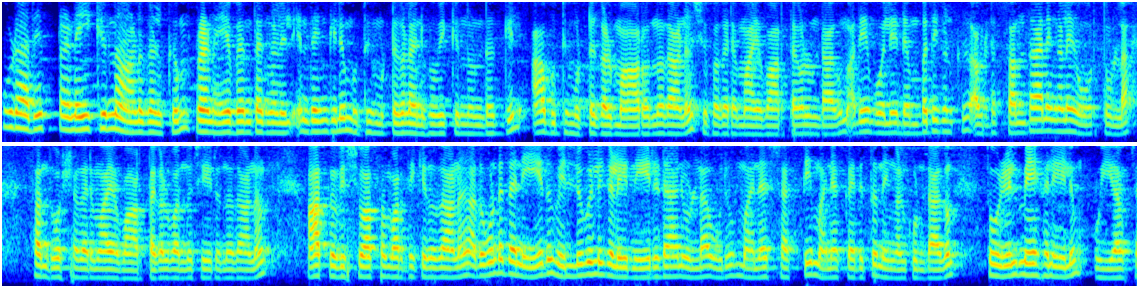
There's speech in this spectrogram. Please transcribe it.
കൂടാതെ പ്രണയിക്കുന്ന ആളുകൾക്കും പ്രണയബന്ധങ്ങളിൽ എന്തെങ്കിലും ബുദ്ധിമുട്ടുകൾ അനുഭവിക്കുന്നുണ്ടെങ്കിൽ ആ ബുദ്ധിമുട്ടുകൾ മാറുന്നതാണ് ശുഭകരമായ വാർത്തകൾ ഉണ്ടാകും. അതേപോലെ ദമ്പതികൾക്ക് അവരുടെ സന്താനങ്ങളെ ഓർത്തുള്ള സന്തോഷകരമായ വാർത്തകൾ വന്നു ചേരുന്നതാണ്. ആത്മവിശ്വാസം വർദ്ധിക്കുന്നതാണ്. അതുകൊണ്ട് തന്നെ ഏത് വെല്ലുവിളികളെ നേരിടാനുള്ള ഒരു മനഃശക്തി മനക്കരുത്ത് നിങ്ങൾക്കുണ്ടാകും. തൊഴിൽ മേഖലയിലും ഉയർച്ച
